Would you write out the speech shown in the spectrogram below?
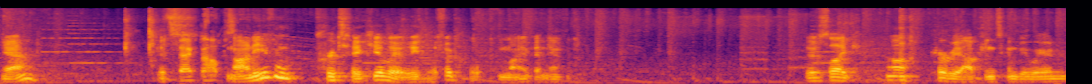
yeah. It's not even particularly difficult, in my opinion. There's like, oh, curvy options can be weird.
